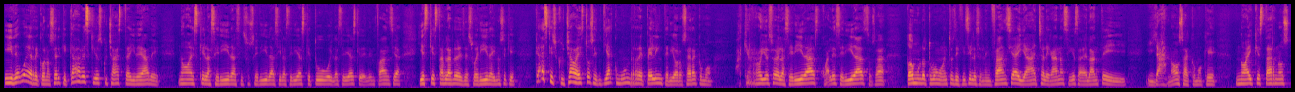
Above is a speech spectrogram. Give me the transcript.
Y debo de reconocer que cada vez que yo escuchaba esta idea de, no, es que las heridas y sus heridas y las heridas que tuvo y las heridas que de la infancia, y es que está hablando desde su herida y no sé qué, cada vez que escuchaba esto sentía como un repel interior, o sea, era como, ah, qué rollo eso de las heridas, cuáles heridas, o sea, todo el mundo tuvo momentos difíciles en la infancia y ya échale ganas, sigues adelante y, y ya, ¿no? O sea, como que no hay que estarnos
